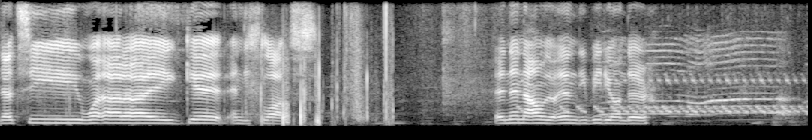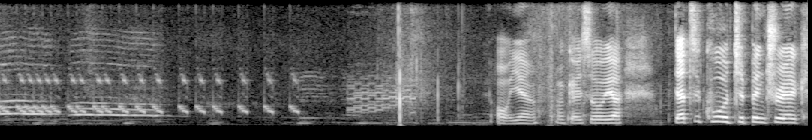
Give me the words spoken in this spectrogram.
Let's see what I get in the slots. And then I'll end the video on there. Oh yeah, okay, so yeah, that's a cool tipping trick.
